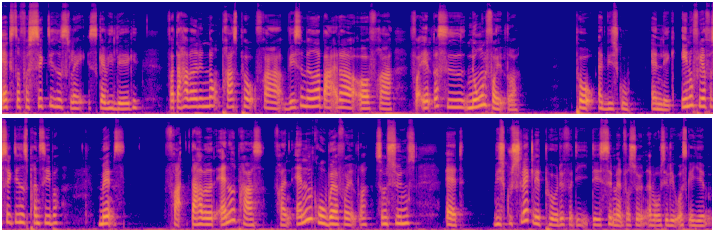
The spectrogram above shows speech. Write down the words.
ekstra forsigtighedslag skal vi lægge. For der har været et enormt pres på fra visse medarbejdere og fra forældreside, nogle forældre, på at vi skulle anlægge endnu flere forsigtighedsprincipper, mens fra, der har været et andet pres fra en anden gruppe af forældre, som synes, at vi skulle slække lidt på det, fordi det er simpelthen for synd, at vores elever skal hjem,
